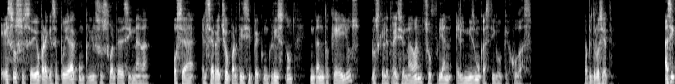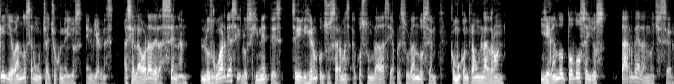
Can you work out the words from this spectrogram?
Eso sucedió para que se pudiera cumplir su suerte designada, o sea, el ser hecho partícipe con Cristo, en tanto que ellos, los que le traicionaban, sufrían el mismo castigo que Judas. Capítulo 7. Así que llevándose al muchacho con ellos en viernes, hacia la hora de la cena, los guardias y los jinetes se dirigieron con sus armas acostumbradas y apresurándose como contra un ladrón. Y llegando todos ellos tarde al anochecer,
